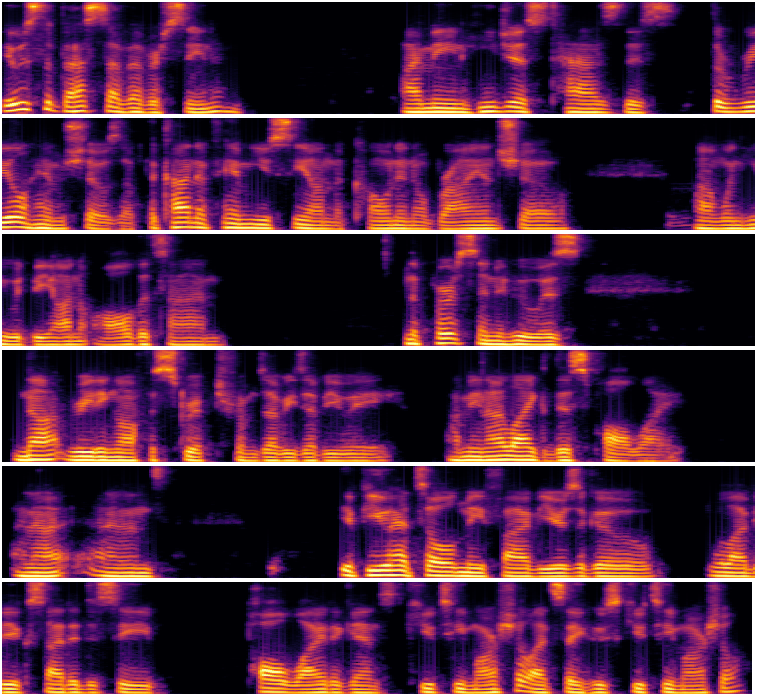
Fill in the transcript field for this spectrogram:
It was the best I've ever seen him. I mean, he just has this the real him shows up, the kind of him you see on the Conan O'Brien show um, when he would be on all the time. The person who is not reading off a script from WWE. I mean, I like this Paul White, and I and if you had told me five years ago, will I be excited to see Paul White against QT Marshall? I'd say who's QT Marshall,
